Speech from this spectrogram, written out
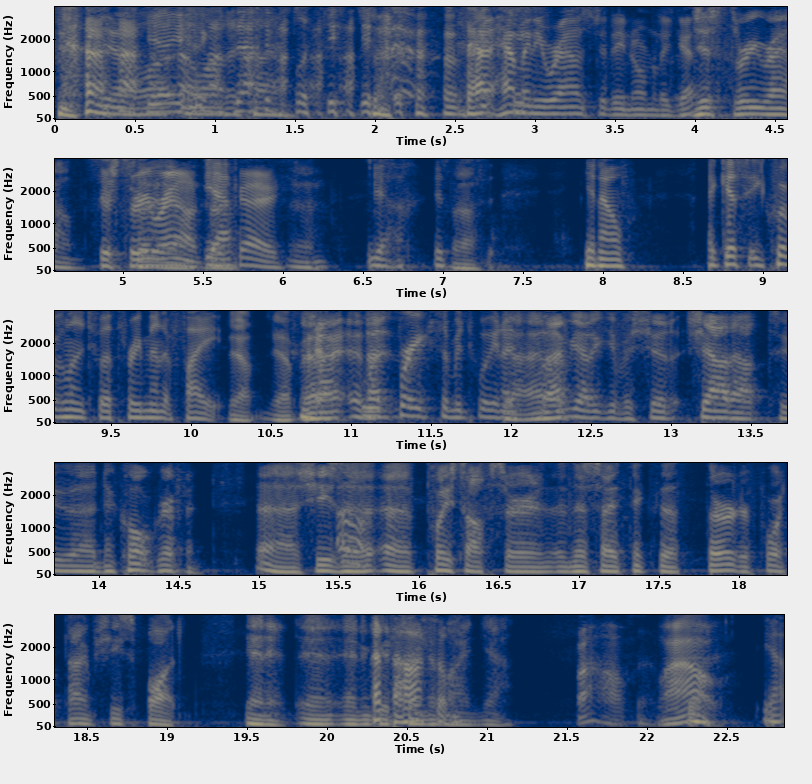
You know, a lot, a lot of times. how, how many rounds do they normally go? Just three rounds. Just three So, rounds. Yeah. Okay. Yeah, it's you know, I guess equivalent to a 3-minute fight. Yep, yep. And I, and With I- breaks in between, I Yeah, and I've got to give a shout, shout out to uh, Nicole Griffin. Uh, she's Oh. a, a police officer, and this I think the third or fourth time she's fought in it, and, and a That's good friend awesome. of mine. Yeah, Wow. Wow. Yeah.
